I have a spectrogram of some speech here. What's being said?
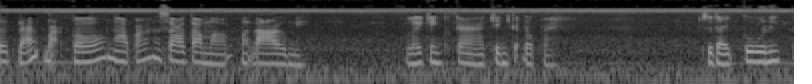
លើកឡើងបាក់កងាប់អស់នៅសល់តែមកមកដើមនេះឥឡូវចេញផ្កាចេញក្តឹបហើយសដៃគួរនេះព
